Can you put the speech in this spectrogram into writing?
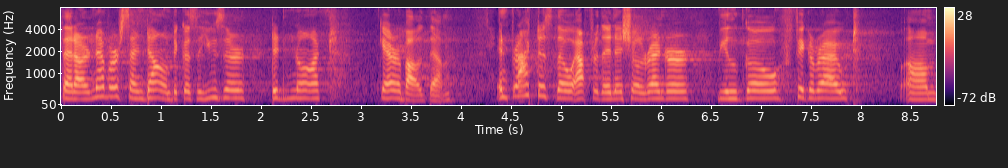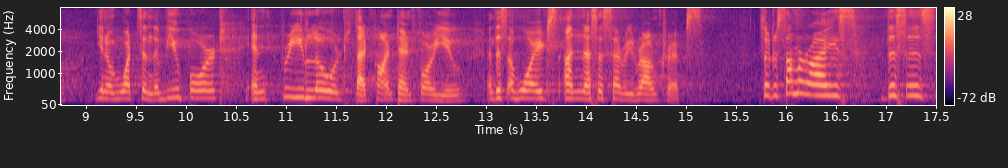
that are never sent down because the user did not care about them. In practice, though, after the initial render, we'll go figure out um, you know, what's in the viewport and preload that content for you. And this avoids unnecessary round trips. So to summarize, this is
